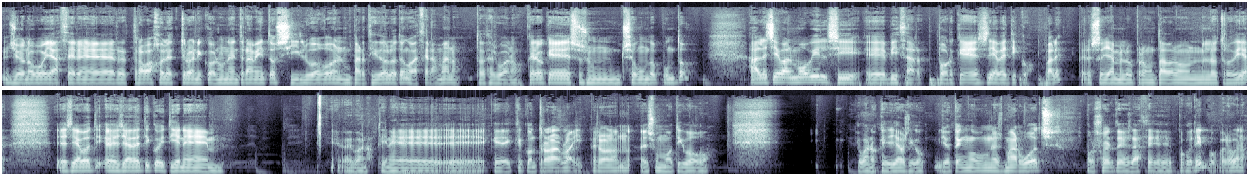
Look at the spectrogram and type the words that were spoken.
yo no voy a hacer trabajo electrónico en un entrenamiento si luego en un partido lo tengo que hacer a mano. Entonces, bueno, creo que eso es un segundo punto. Alex lleva el móvil, sí, eh, Bizarre, porque es diabético, ¿vale? Pero eso ya me lo preguntaban el otro día. Es, diabético y tiene... Eh, bueno, tiene eh, que, controlarlo ahí, pero es un motivo bueno, que ya os digo, yo tengo un smartwatch, por suerte desde hace poco tiempo, pero bueno,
